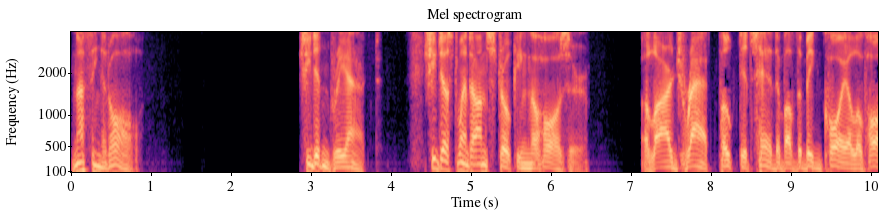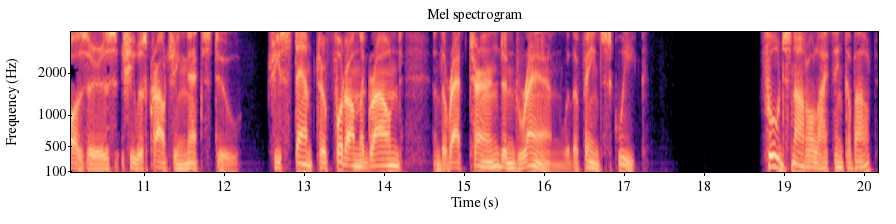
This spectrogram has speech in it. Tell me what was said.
Nothing at all. She didn't react. She just went on stroking the hawser. A large rat poked its head above the big coil of hawsers she was crouching next to. She stamped her foot on the ground, and the rat turned and ran with a faint squeak. Food's not all I think about.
